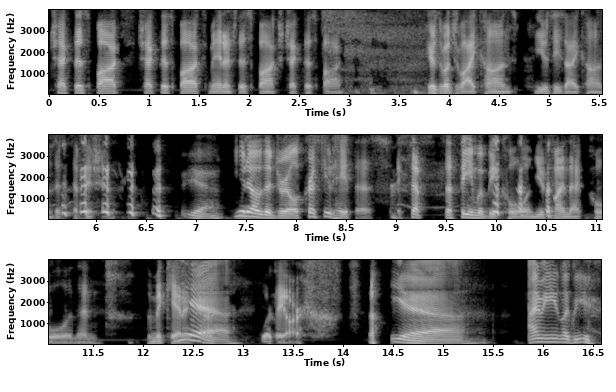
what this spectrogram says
check this box, check this box, manage this box, check this box here's a bunch of icons. Use these icons efficiently. yeah, you know the drill, Chris. You'd hate this, except the theme would be cool, and you'd find that cool, and then the mechanics, yeah, what they are. Yeah, I mean, like we.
